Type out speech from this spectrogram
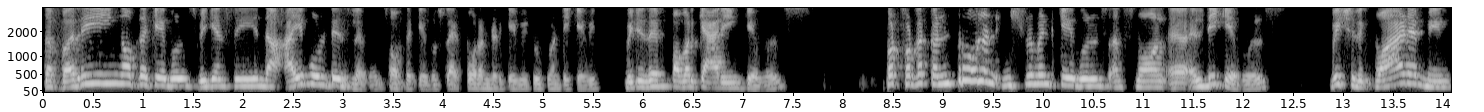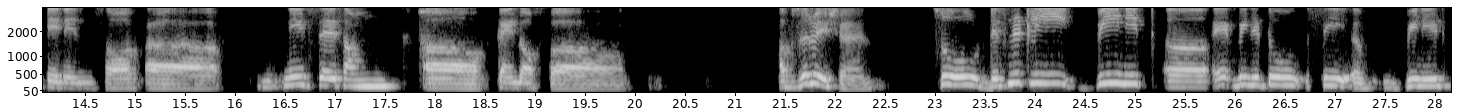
the burying of the cables we can see in the high voltage levels of the cables like 400 kV, 220 kV, which is a power carrying cables. But for the control and instrument cables and small uh, LT cables, which required a maintenance or uh, needs say some uh, kind of uh, observation so definitely we need uh, we need to see uh, we need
